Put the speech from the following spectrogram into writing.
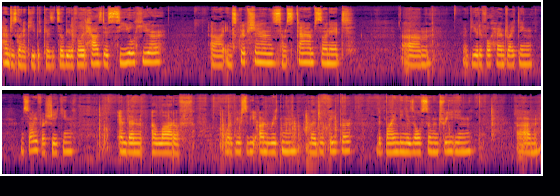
I'm just gonna keep it because it's so beautiful. It has this seal here, uh, inscriptions, some stamps on it. Um, beautiful handwriting. I'm sorry for shaking. And then a lot of what appears to be unwritten ledger paper. The binding is also intriguing. Um,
